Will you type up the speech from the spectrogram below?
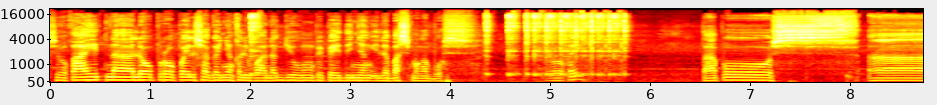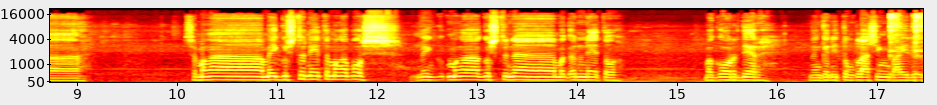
So kahit na low profile siya ganyang kaliwanag yung pwede niyang ilabas mga boss. Okay? Tapos ah sa mga may gusto nito mga boss, may mga gusto na mag-ano nito, mag-order ng ganitong klaseng violet.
